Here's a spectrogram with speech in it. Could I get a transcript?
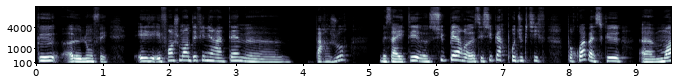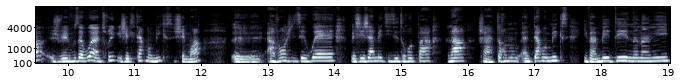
que euh, l'on fait. Et, franchement, définir un thème euh, par jour, mais ça a été euh, super, euh, c'est super productif. Pourquoi? Parce que euh, moi, je vais vous avouer un truc, j'ai le Thermomix chez moi. avant, je disais ouais, mais j'ai jamais d'idée de repas. Là, j'ai un, Thermomix, il va m'aider, nanani.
